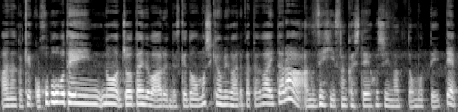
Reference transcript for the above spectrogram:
あなんか結構ほぼほぼ定員の状態ではあるんですけどもし興味がある方がいたらあのぜひ参加してほしいなと思っていて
